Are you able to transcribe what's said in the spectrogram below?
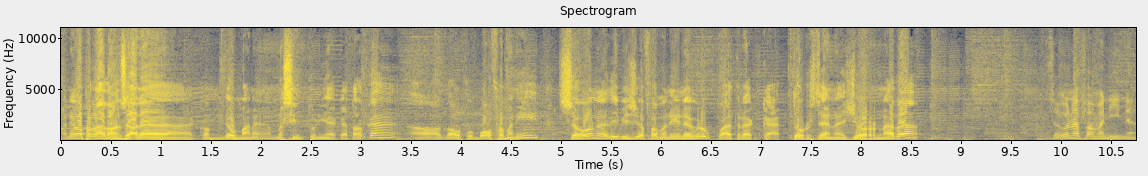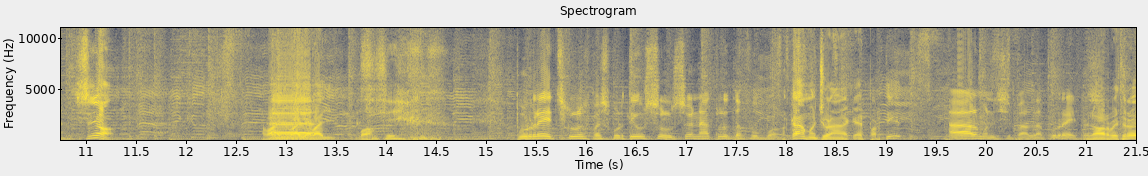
Anem a parlar, doncs, ara, com Déu mana, amb la sintonia que toca, el del futbol femení, segona divisió femenina, grup 4, 14a jornada. Segona femenina. Senyor. Avall, Eh, avall, avall. Bo. Sí, sí. Porreig, Club Esportiu Solsona, Club de Futbol. Acabem jugant aquest partit. Al municipal de Porreig. L'àrbitre,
